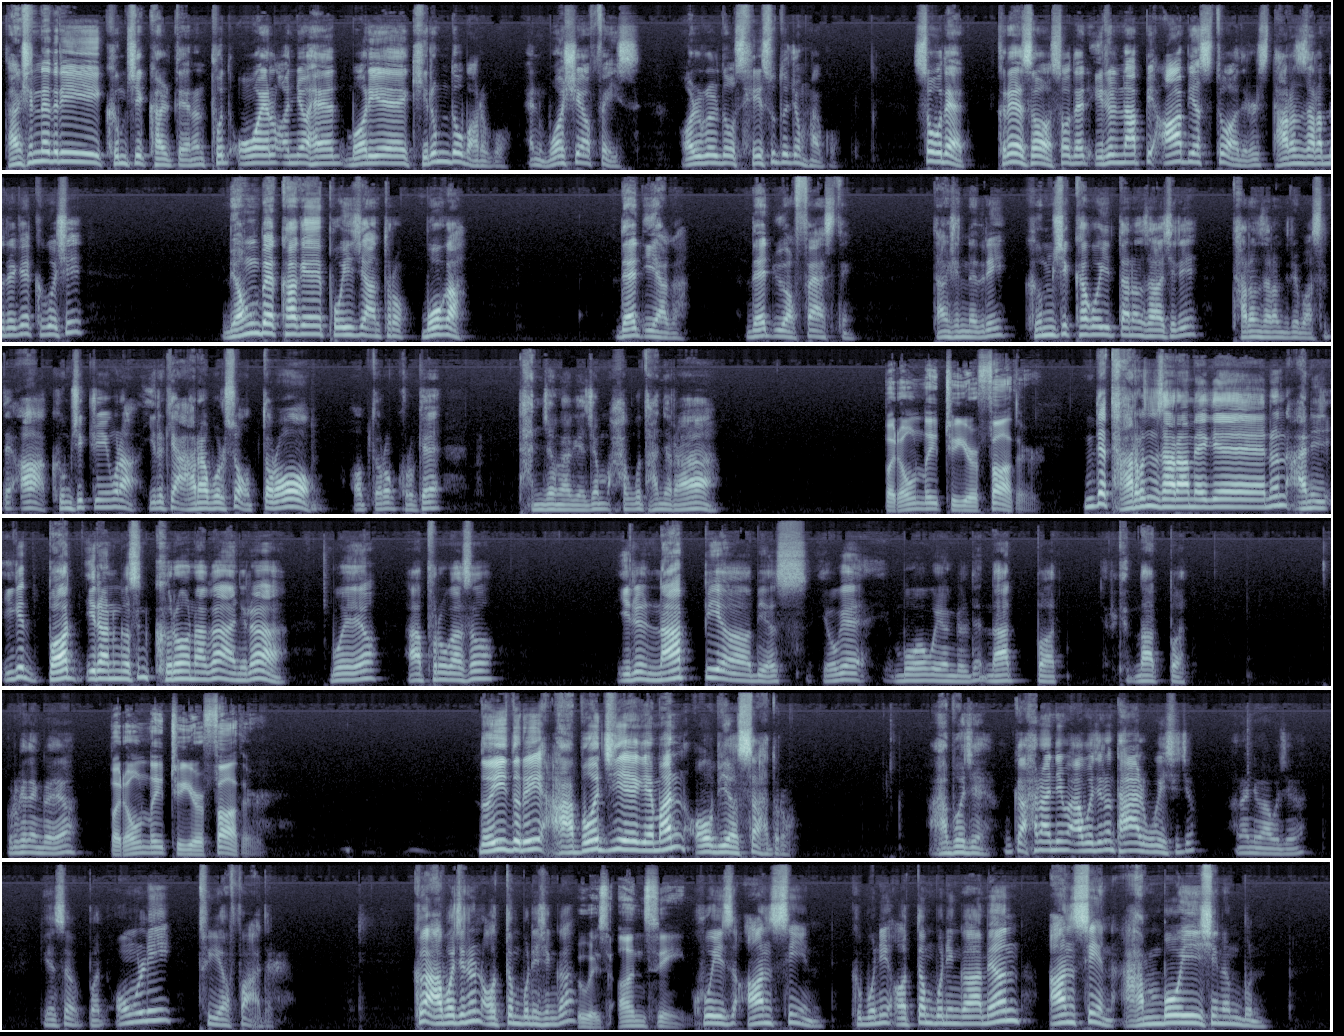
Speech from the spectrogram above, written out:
당신네들이 금식할 때는 put oil on your head, 머리에 기름도 바르고 and wash your face, 얼굴도 세수도 좀 하고 so that, 그래서 so that it will not be obvious to others, 다른 사람들에게 그것이 명백하게 보이지 않도록 뭐가? That 이하가 that you are fasting. 당신네들이 금식하고 있다는 사실이 다른 사람들이 봤을 때, 아, 금식 중이구나. 이렇게 알아볼 수 없도록, 없도록 그렇게 단정하게 좀 하고 다녀라. but only to your father 근데 다른 사람에게는 아니, 이게 but이라는 것은 그러나가 아니라 뭐예요? 앞으로 가서 will not be obvious. 요게 뭐하고 연결돼? not but. 이렇게 not but. 그렇게 된 거예요. but only to your father 너희들의 아버지에게만 obvious 하도록. 아버지. 그러니까 하나님 아버지는 다 알고 계시죠? 하나님 아버지가. 그래서 but only to your father. 그 아버지는 어떤 분이신가? who is unseen Who is unseen. 그분이 어떤 분인가 하면 unseen. 안 보이시는 분.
